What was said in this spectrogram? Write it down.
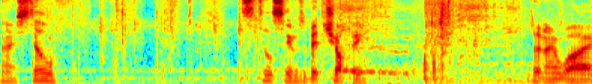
No, still... Still seems a bit choppy. I don't know why.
